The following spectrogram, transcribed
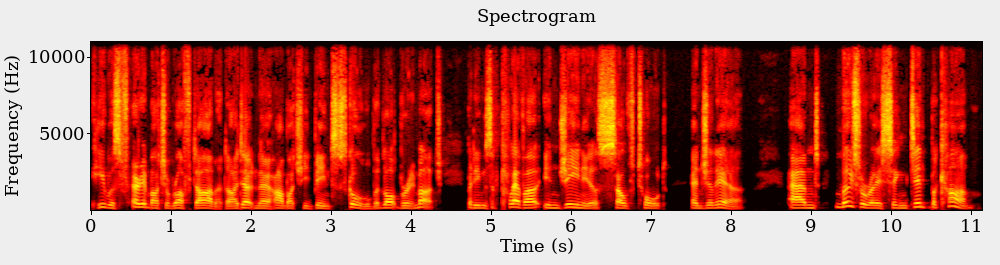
he was very much a rough diamond. I don't know how much he'd been to school, but not very much. But he was a clever, ingenious, self-taught engineer, and motor racing did become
